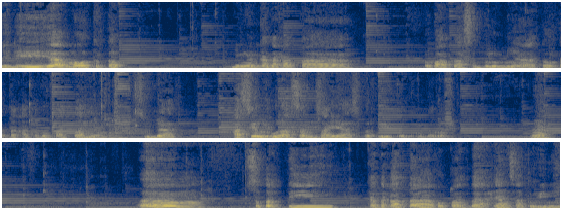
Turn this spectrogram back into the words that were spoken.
Jadi ya mau tetap dengan kata-kata pepatah sebelumnya atau kata-kata pepatah yang sudah hasil ulasan saya seperti itu teman-teman. Nah um, seperti kata-kata pepatah yang satu ini.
